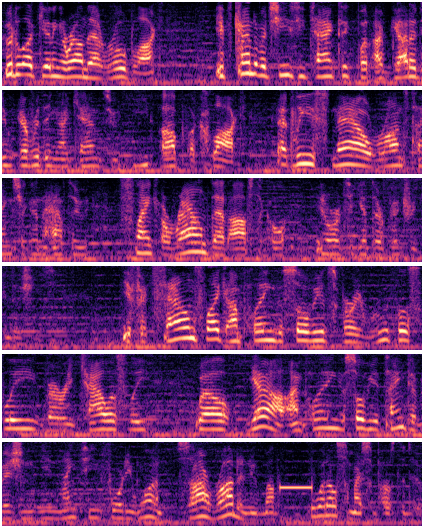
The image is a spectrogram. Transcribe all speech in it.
Good luck getting around that roadblock. It's kind of a cheesy tactic, but I've got to do everything I can to eat up a clock. At least now, Ron's tanks are going to have to flank around that obstacle in order to get their victory conditions. If it sounds like I'm playing the Soviets very ruthlessly, very callously, well, yeah, I'm playing a Soviet tank division in 1941. Tsar mother. What else am I supposed to do?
